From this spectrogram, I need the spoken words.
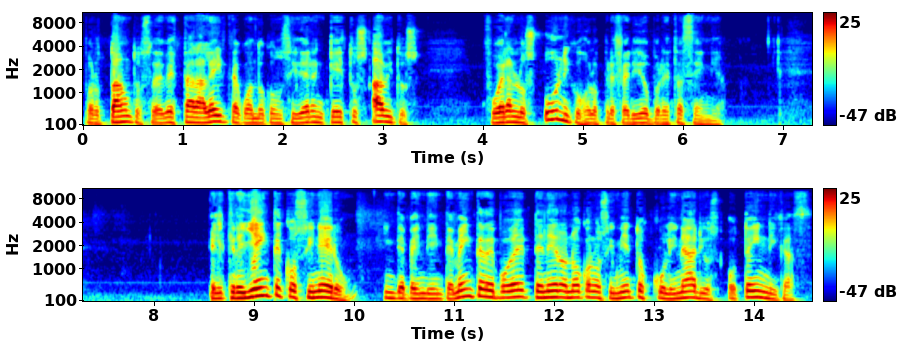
Por tanto, se debe estar alerta cuando consideran que estos hábitos fueran los únicos o los preferidos por esta seña. El creyente cocinero, independientemente de poder tener o no conocimientos culinarios o técnicas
